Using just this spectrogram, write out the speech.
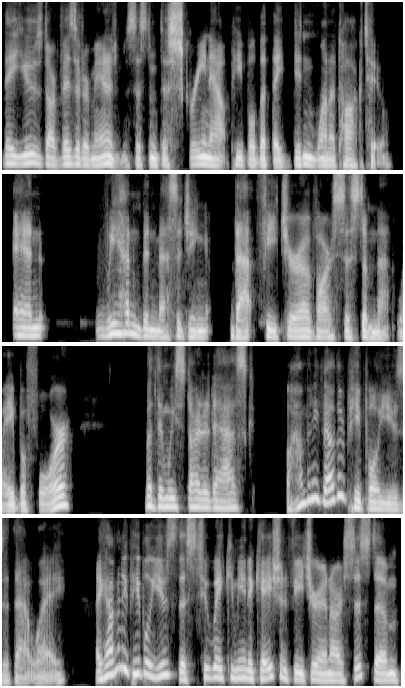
they used our visitor management system to screen out people that they didn't want to talk to. And we hadn't been messaging that feature of our system that way before. But then we started to ask, well, how many other people use it that way? Like, how many people use this two way communication feature in our system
